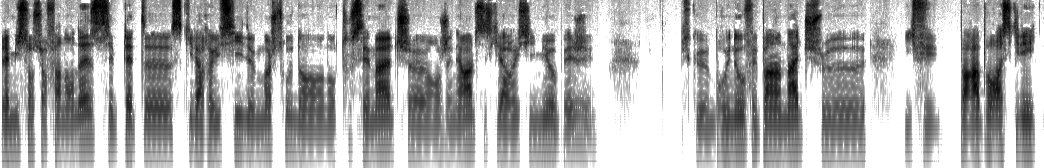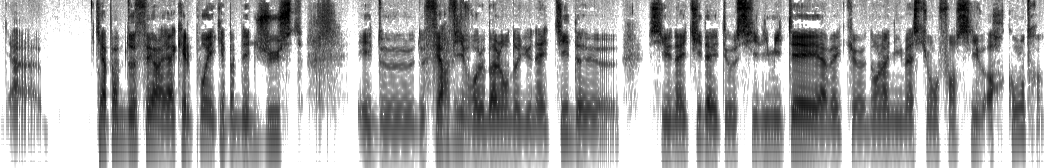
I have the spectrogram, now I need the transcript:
La mission sur Fernandez, c'est peut-être ce qu'il a réussi, de, moi je trouve, dans, tous ses matchs en général, c'est ce qu'il a réussi le mieux au PSG. Puisque Bruno fait pas un match, il fait par rapport à ce qu'il est capable de faire et à quel point il est capable d'être juste et de, de, faire vivre le ballon de United. Si United a été aussi limité avec dans l'animation offensive hors contre,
